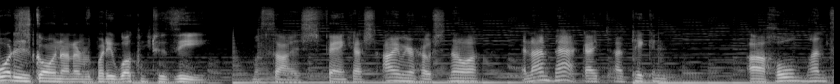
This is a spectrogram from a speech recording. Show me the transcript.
What is going on, everybody? Welcome to the Matthias Fancast. I'm your host, Noah, and I'm back. I, I've taken a whole month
